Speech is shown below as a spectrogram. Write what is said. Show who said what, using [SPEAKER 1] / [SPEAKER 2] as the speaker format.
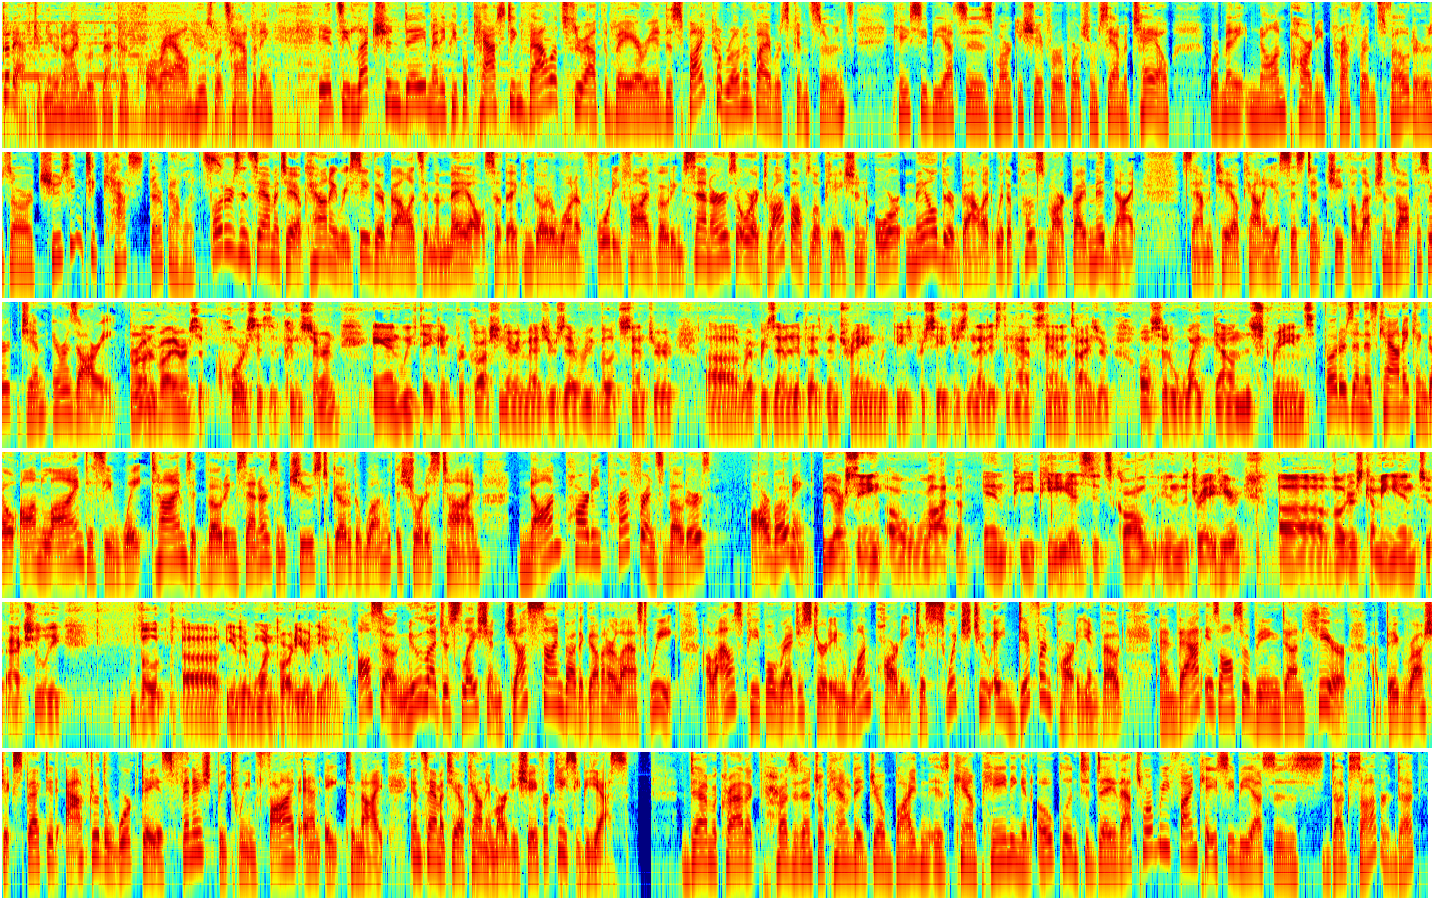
[SPEAKER 1] Good afternoon. I'm Rebecca Corral. Here's what's happening. It's election day. Many people casting ballots throughout the Bay Area despite coronavirus concerns. KCBS's Margie Schaefer reports from San Mateo, where many non party preference voters are choosing to cast their ballots.
[SPEAKER 2] Voters in San Mateo County receive their ballots in the mail so they can go to one of 45 voting centers or a drop off location or mail their ballot with a postmark by midnight. San Mateo County Assistant Chief Elections Officer Jim Irizarry.
[SPEAKER 3] Coronavirus, of course, is of concern, and we've taken precautionary measures. Every vote center uh, representative has been trained with these procedures, and that is to have sanitizer, also to wipe down the screens.
[SPEAKER 2] Voters in this county can go online to see wait times at voting centers and choose to go to the one with the shortest time. Non party preference voters are voting.
[SPEAKER 3] We are seeing a lot of NPP, as it's called in the trade here, uh, voters coming in to actually vote uh, either one party or the other.
[SPEAKER 2] Also, new legislation just signed by the governor last week allows people registered in one party to switch to a different party and vote, and that is also being done here. A big rush expected after the workday is finished between 5 and 8 tonight. In San Mateo County, Margie Schaefer, KCBS.
[SPEAKER 1] Democratic presidential candidate Joe Biden is campaigning in Oakland today. That's where we find KCBS's Doug Sovern. Doug?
